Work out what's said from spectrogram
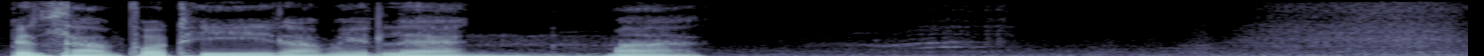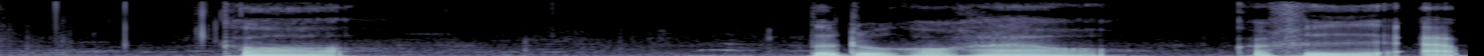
เป็นสามตัวที่ดาเมจแรงมาก ก็ดูดูคร่าวๆก็คือ อัพ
